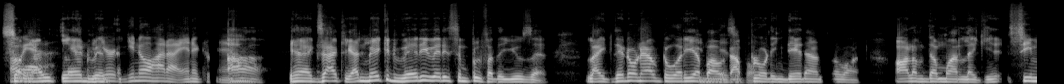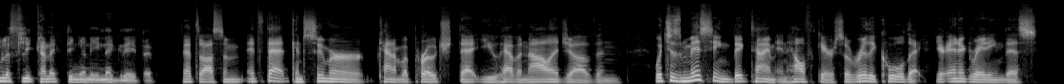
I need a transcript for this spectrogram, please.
so Oh, yeah. I played with You're, you know how to integrate. ah yeah exactly and make it very very simple for the user. Like they don't have to worry about Invisible. uploading data and so on. All of them are like seamlessly connecting and integrated. That's awesome. It's that consumer kind of approach that you have a knowledge of and which is missing big time in healthcare. So really cool that you're integrating this.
